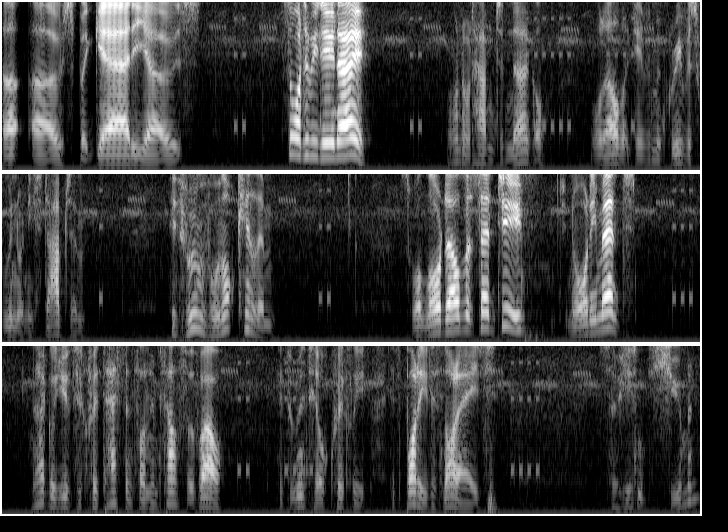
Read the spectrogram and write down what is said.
Uh-oh, SpaghettiOs. So what do we do now? I wonder what happened to Nergal. Lord Albert gave him a grievous wound when he stabbed him. His wound will not kill him. That's what Lord Albert said too. Do you know what he meant? Nergal used the quintessence on himself as well. His wounds heal quickly. His body does not age. So he isn't human?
